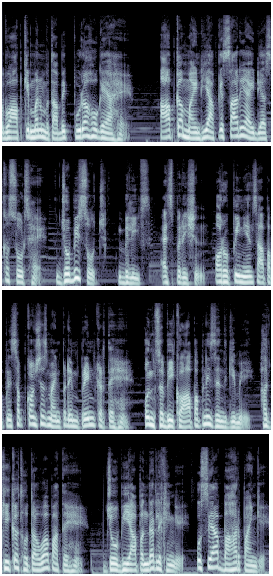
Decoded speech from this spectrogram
वो आपके मन मुताबिक पूरा हो गया है। आपका माइंड ही आपके सारे आइडियाज़ का सोर्स है। जो भी सोच बिलीव्स एस्पिरेशन और ओपिनियंस आप अपने सबकॉन्शियस माइंड पर इम्प्रिंट करते हैं, उन सभी को आप अपनी ज़िंदगी में हकीकत होता हुआ पाते हैं। जो भी आप अंदर लिखेंगे उसे आप बाहर पाएँगे।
